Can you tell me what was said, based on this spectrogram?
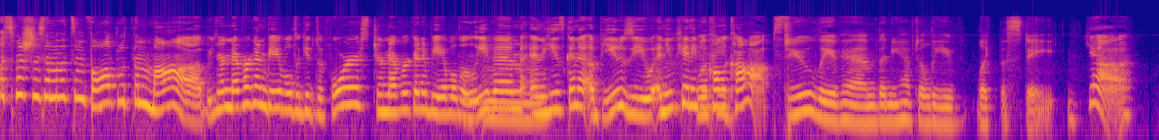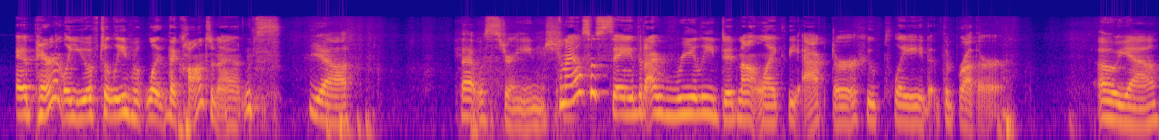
especially someone that's involved with the mob you're never going to be able to get divorced you're never going to be able to leave him and he's going to abuse you and you can't even Well, call the cops Do you leave him, then you have to leave like the state. yeah apparently you have to leave like the continent Yeah. That was strange. Can I also say that I really did not like the actor who played the brother? Oh yeah.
